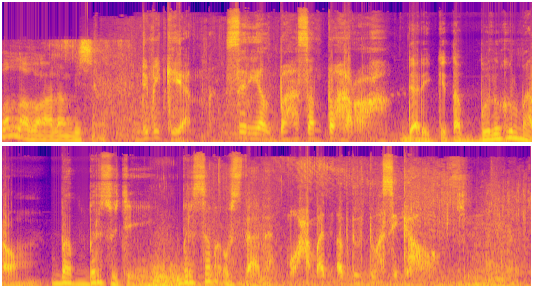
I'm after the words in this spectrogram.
Wallahu alam bismillah. Demikian serial bahasan toharah dari kitab Bulughul Maram bab bersuci bersama Ustaz Muhammad Abdul Tuasikal. Thank you.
